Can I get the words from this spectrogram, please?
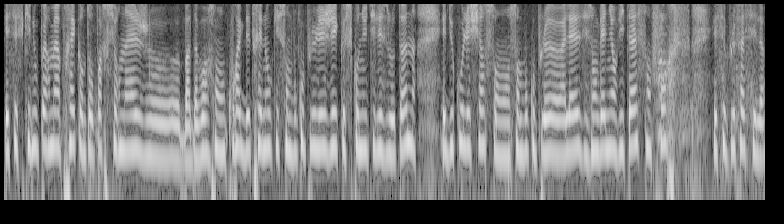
Et c'est ce qui nous permet après, quand on part sur neige, euh, bah, d'avoir en cours avec des traîneaux qui sont beaucoup plus légers que ce qu'on utilise l'automne. Et du coup les chiens sont, beaucoup plus à l'aise, ils ont gagné en vitesse, en force. C'est plus facile.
